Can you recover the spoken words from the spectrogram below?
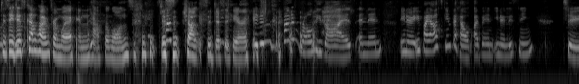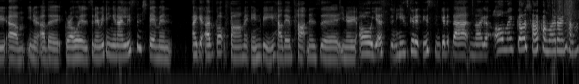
Does he just come home from work and half the lawns, just chunks are disappearing? he just kind of rolls his eyes and then you know if i ask him for help i've been you know listening to um you know other growers and everything. And i listen to them and I get, I've got farmer envy, how their partners are, you know, oh yes, and he's good at this and good at that, and I go, oh my gosh, how come I don't have a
